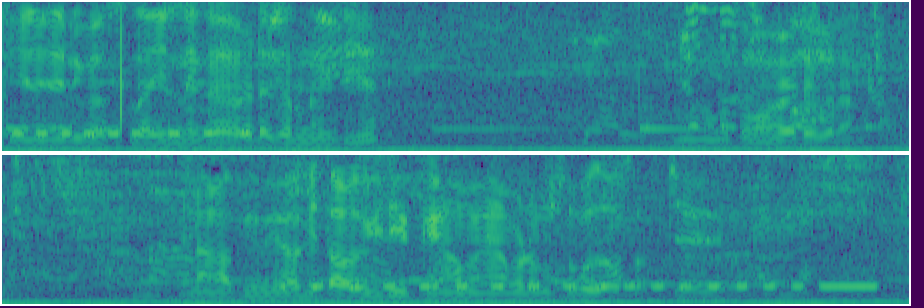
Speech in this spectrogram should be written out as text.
තියෙන රිවර්ස් ලයින් එක වැඩ කරන විදිය මම තමයි වැඩ කරන්නේ එහෙනම් අපි මේ වගේ තව වීඩියෝ එකක් හැම හැමෝටම සුබ දවසක් ජය වේවා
